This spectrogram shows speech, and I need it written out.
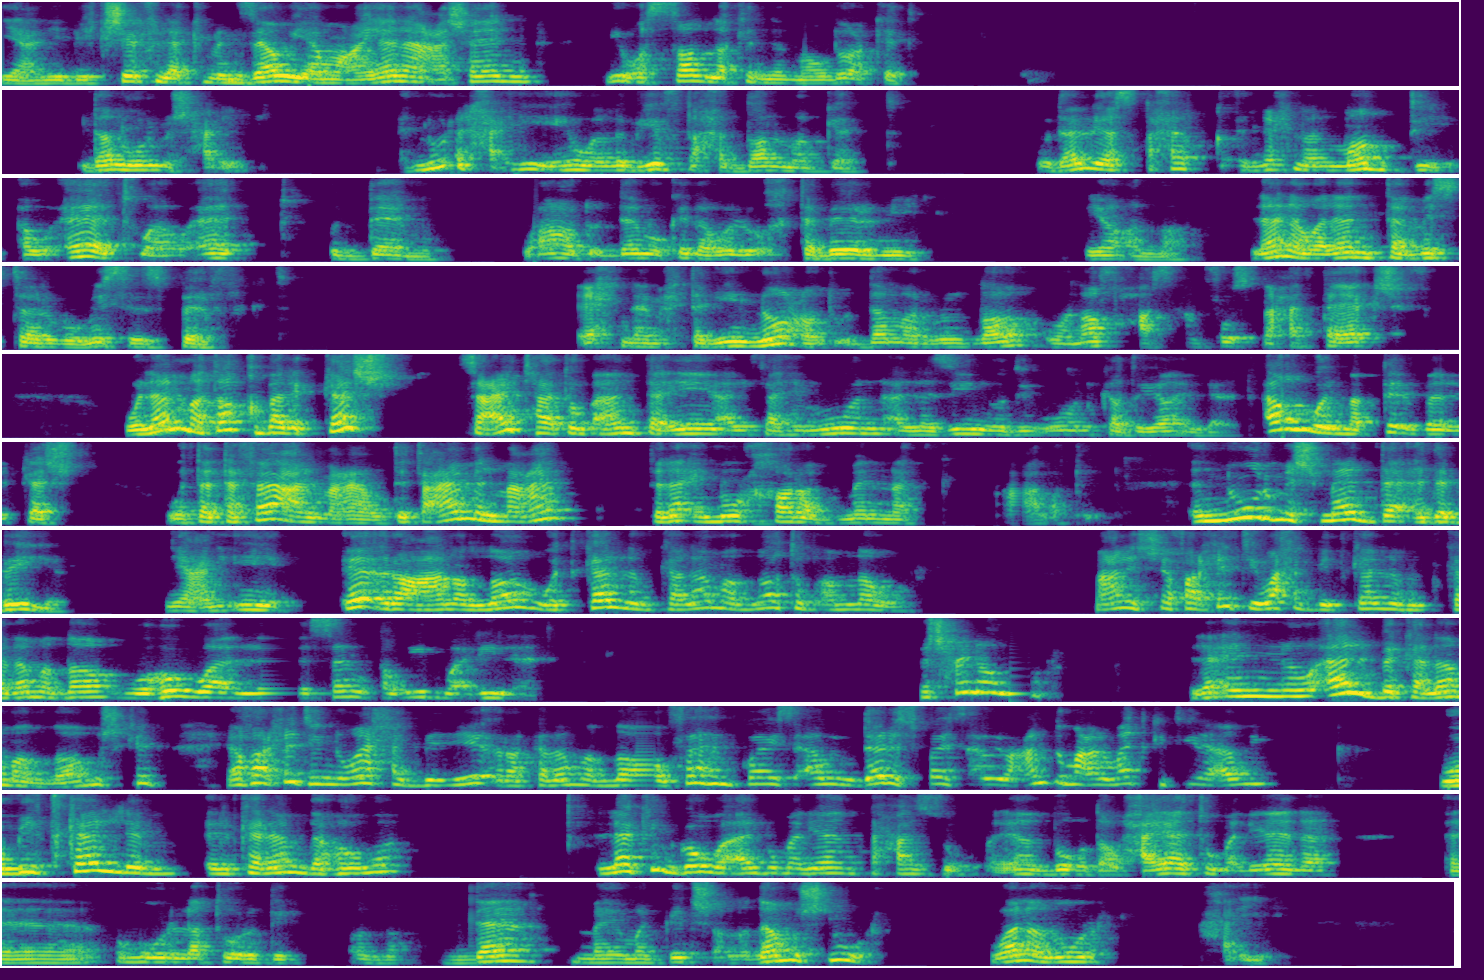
يعني بيكشف لك من زاوية معينة عشان يوصل لك إن الموضوع كده. ده نور مش حقيقي. النور الحقيقي هو اللي بيفضح الضلمة بجد. وده اللي يستحق إن إحنا نمضي أوقات وأوقات قدامه. وأقعد قدامه كده وأقول له اختبرني يا الله. لا أنا ولا أنت Mister و Mrs. perfect إحنا محتاجين نقعد قدام الله ونفحص أنفسنا حتى يكشف. ولما تقبل الكشف ساعتها تبقى أنت إيه؟ الفاهمون الذين يضيئون كضياء الجلد. أول ما بتقبل الكشف وتتفاعل معاه وتتعامل معاه تلاقي النور خرج منك على طول. النور مش مادة أدبية. يعني إيه؟ اقرأ عن الله وتكلم كلام الله تبقى منور. معلش يا فرحتي واحد بيتكلم كلام الله وهو لسانه طويل وقليل الأدب. مش هينور. لأنه قلب كلام الله مش كده. يا فرحتي إن واحد بيقرأ كلام الله وفاهم كويس قوي ودارس كويس قوي وعنده معلومات كتيرة قوي وبيتكلم الكلام ده هو لكن جوه قلبه مليان تحزب مليان بغضة وحياته مليانة أمور لا ترضي الله. ده ما يمجدش الله. ده مش نور ولا نور حقيقي.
